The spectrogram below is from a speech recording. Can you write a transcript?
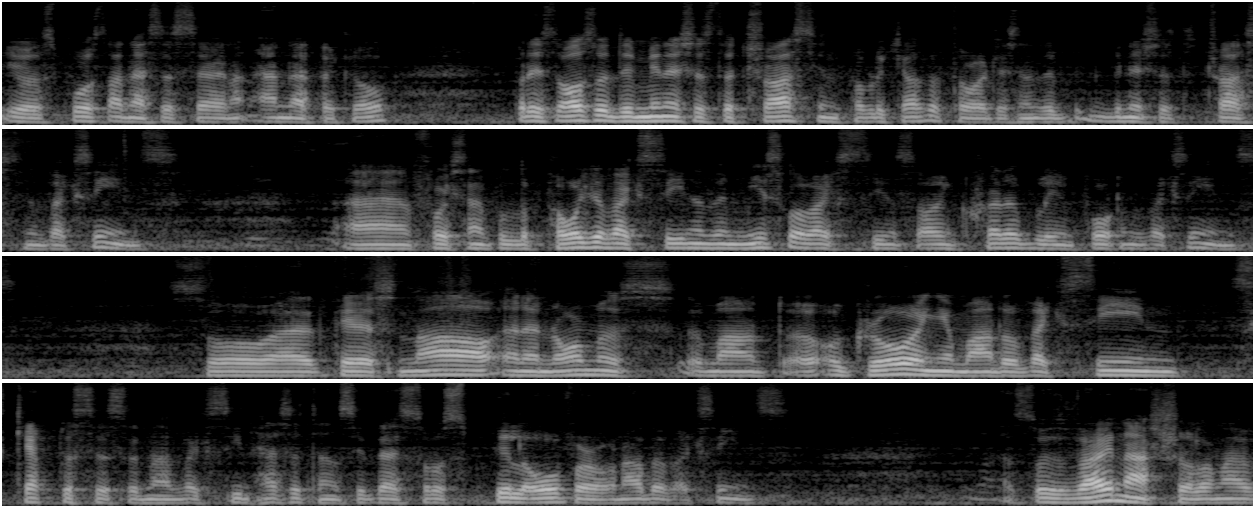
it was both unnecessary and unethical, but it also diminishes the trust in public health authorities and diminishes the trust in vaccines. And for example, the polio vaccine and the measles vaccines are incredibly important vaccines. So uh, there's now an enormous amount, uh, a growing amount of vaccine skepticism and vaccine hesitancy that sort of spill over on other vaccines. So it's very natural, and I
